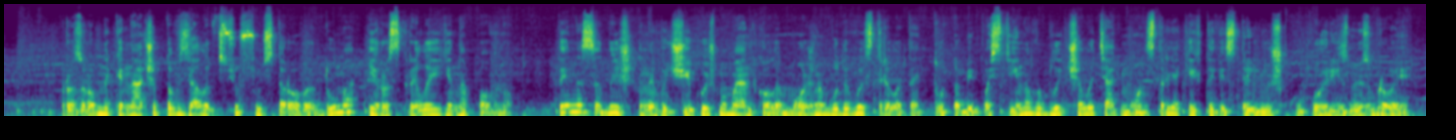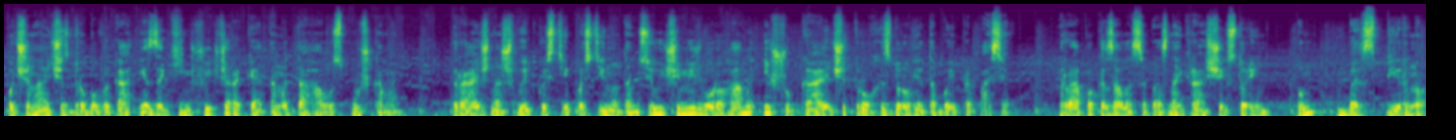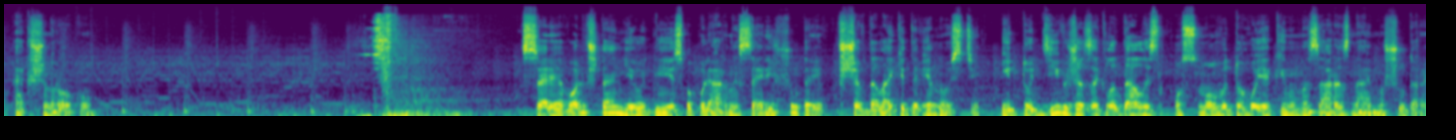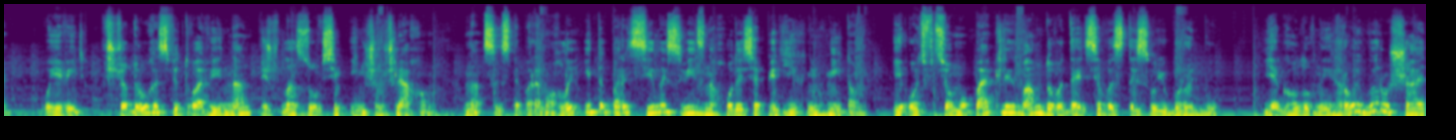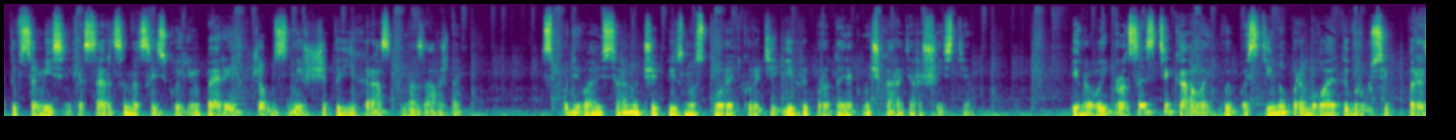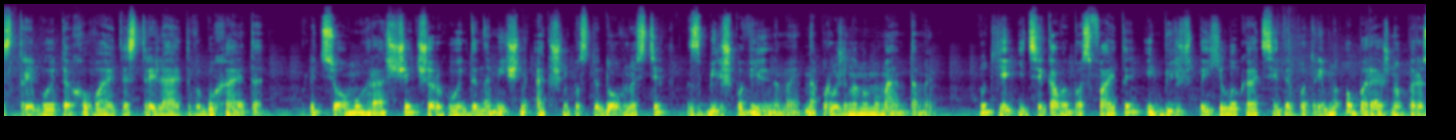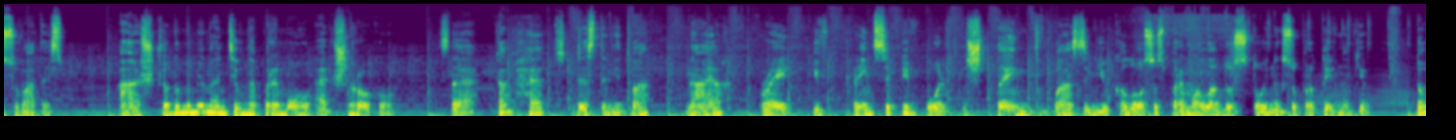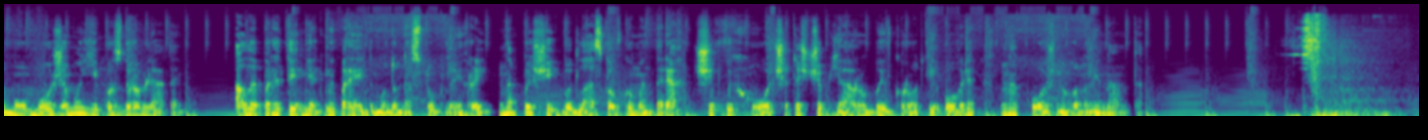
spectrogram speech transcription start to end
Розробники начебто взяли всю суть старого дума і розкрили її наповну. Ти не сидиш і не вичікуєш момент, коли можна буде вистрілити. Тут тобі постійно в обличчя летять монстри, яких ти відстрілюєш купою різної зброї, починаючи з дробовика і закінчуючи ракетами та гаус-пушками. Граєш на швидкості, постійно танцюючи між ворогами і шукаючи трохи здоров'я та боєприпасів. Гра показала себе з найкращих сторін. Тум безспірно екшен року. Серія Wolfenstein є однією з популярних серій шутерів ще в далекі 90-ті, і тоді вже закладались основи того, якими ми зараз знаємо шутери. Уявіть, що Друга світова війна пішла зовсім іншим шляхом. Нацисти перемогли, і тепер цілий світ знаходиться під їхнім гнітом. І ось в цьому пеклі вам доведеться вести свою боротьбу. Як головний герой, ви рушаєте в самісіньке серце нацистської імперії, щоб знищити їх раз і назавжди. Сподіваюсь, рано чи пізно створять круті ігри про те, як мочкарить рашистів. Ігровий процес цікавий. Ви постійно перебуваєте в русі, перестрибуєте, ховаєте, стріляєте, вибухаєте. При цьому гра ще чергує динамічні екшн послідовності з більш повільними, напруженими моментами. Тут є і цікаві босфайти, і більш тихі локації, де потрібно обережно пересуватись. А щодо номінантів на перемогу екшн року, це Cuphead, Destiny 2, Nier, Prey і в принципі Wolfenstein 2 The New Colossus перемогла достойних супротивників, тому можемо її поздоровляти. Але перед тим як ми перейдемо до наступної гри, напишіть, будь ласка, в коментарях, чи ви хочете, щоб я робив короткий огляд на кожного номінанта.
